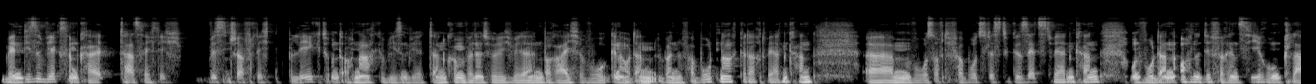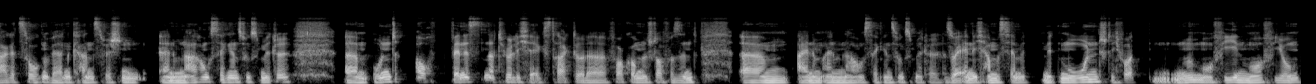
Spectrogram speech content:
Wenn diese Wirksamkeit tatsächlich wissenschaftlich belegt und auch nachgewiesen wird, dann kommen wir natürlich wieder in Bereiche, wo genau dann über ein Verbot nachgedacht werden kann, ähm, wo es auf die Verbotsliste gesetzt werden kann und wo dann auch eine Differenzierung klar gezogen werden kann zwischen einem Nahrungsergänzungsmittel ähm, und auch wenn es natürliche Extrakte oder vorkommende Stoffe sind, ähm, einem, einem Nahrungsergänzungsmittel. So ähnlich haben wir es ja mit, mit Mohn, Stichwort Morphin, Morphium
